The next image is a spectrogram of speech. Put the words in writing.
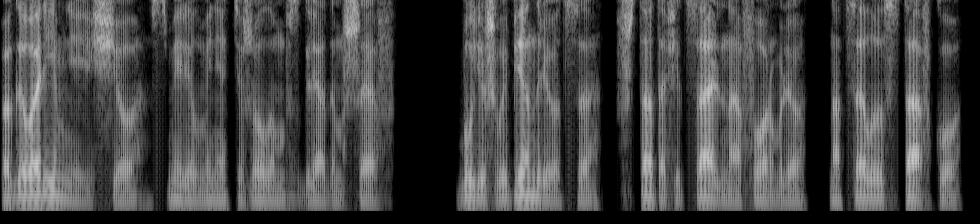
«Поговори мне еще», — смерил меня тяжелым взглядом шеф. «Будешь выпендриваться, в штат официально оформлю, на целую ставку,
